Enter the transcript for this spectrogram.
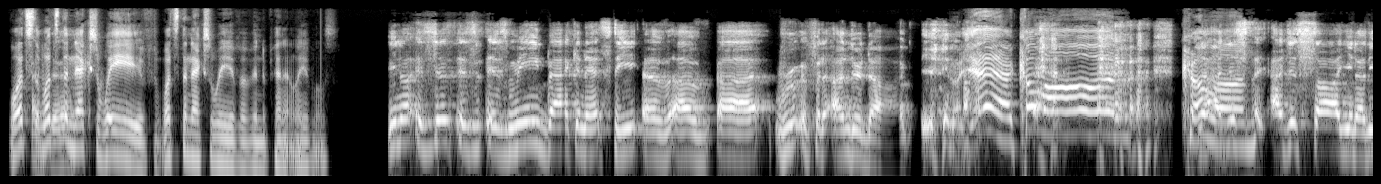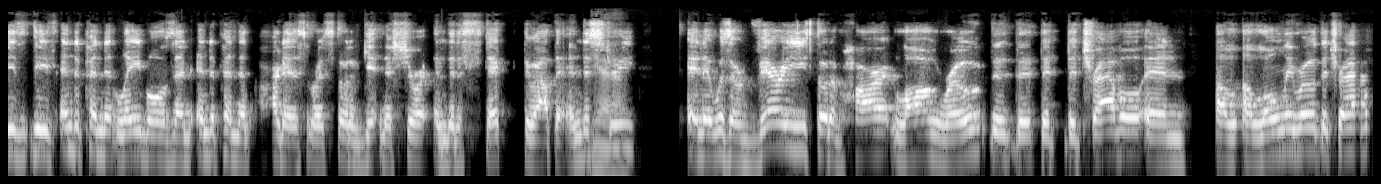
What's the, what's the next wave? What's the next wave of independent labels? You know, it's just it's, it's me back in that seat of of uh, rooting for the underdog. You know? Yeah, come on, come no, on. I just, I just saw you know these these independent labels and independent artists were sort of getting a short end of the stick throughout the industry. Yeah. And it was a very sort of hard, long road to, to, to, to travel and a, a lonely road to travel.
